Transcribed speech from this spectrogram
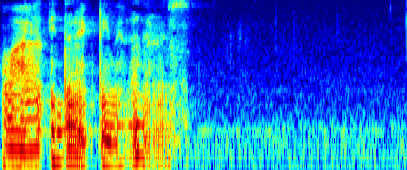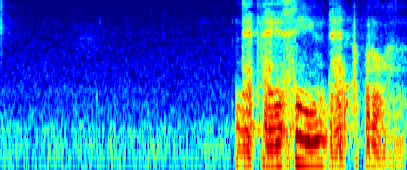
while interacting with others. That I receive that approval.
